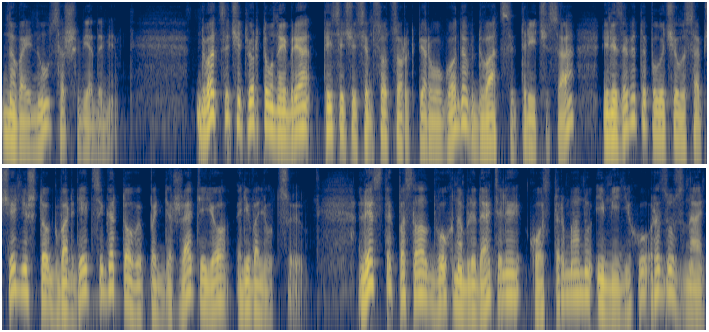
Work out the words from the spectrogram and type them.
на войну со шведами. 24 ноября 1741 года в 23 часа Елизавета получила сообщение, что гвардейцы готовы поддержать ее революцию. Лесток послал двух наблюдателей Костерману и Миниху разузнать,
